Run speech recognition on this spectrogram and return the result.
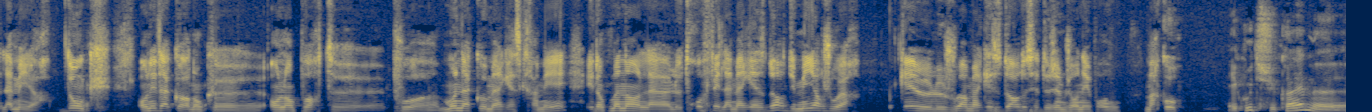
La meilleure. Donc, on est d'accord. Donc, euh, on l'emporte euh, pour Monaco merguez cramée et donc maintenant le trophée de la merguez d'or du meilleur joueur. Quel est le joueur merguez d'or de cette deuxième journée pour vous, Marco? Écoute, je suis quand même, euh,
